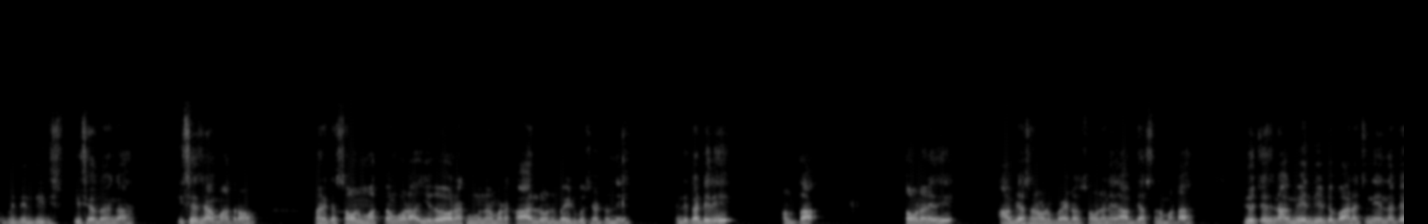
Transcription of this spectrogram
ఇప్పుడు దీన్ని తీసి తీసేద్దాం ఇంకా. తీసేసినాక మాత్రం మనకి సౌండ్ మొత్తం కూడా ఏదో ఒక రకంగా ఉందన్నమాట కారులోని బయటకు వచ్చినట్టుంది. ఎందుకంటే ఇది అంత సౌండ్ అనేది ఆఫ్ చేస్తాను బయట సౌండ్ అనేది ఆఫ్ చేస్తాను అనమాట ఇది వచ్చేసి నాకు మెయిన్ దీంట్లో బాగా నచ్చింది ఏంటంటే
